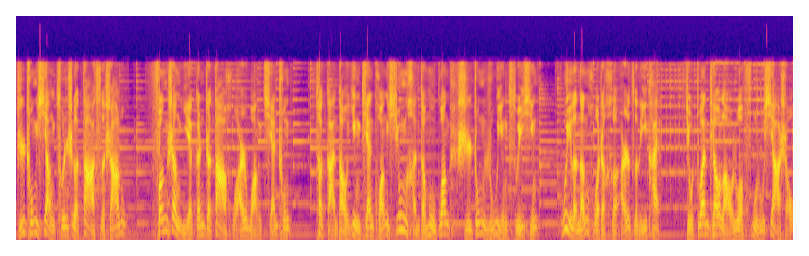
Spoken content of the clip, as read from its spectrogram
直冲向村舍，大肆杀戮。丰盛也跟着大伙儿往前冲。他感到应天狂凶狠的目光始终如影随形，为了能活着和儿子离开，就专挑老弱妇孺下手。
